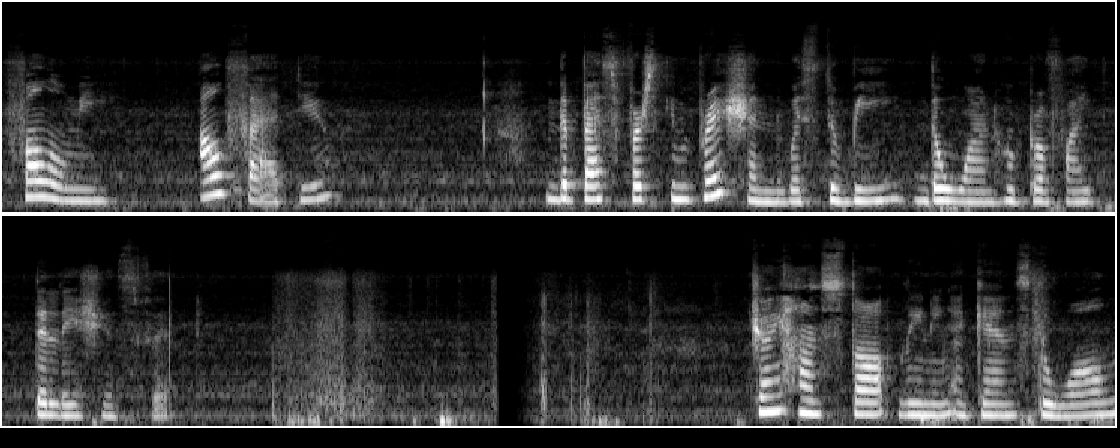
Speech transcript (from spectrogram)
Follow me. I'll fed you. The best first impression was to be the one who provided delicious food. Choi Han stopped leaning against the wall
